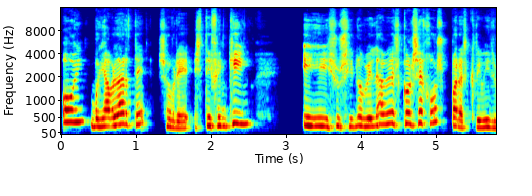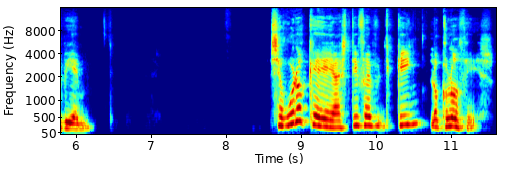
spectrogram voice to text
Hoy voy a hablarte sobre Stephen King y sus inolvidables consejos para escribir bien. Seguro que a Stephen King lo conoces,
